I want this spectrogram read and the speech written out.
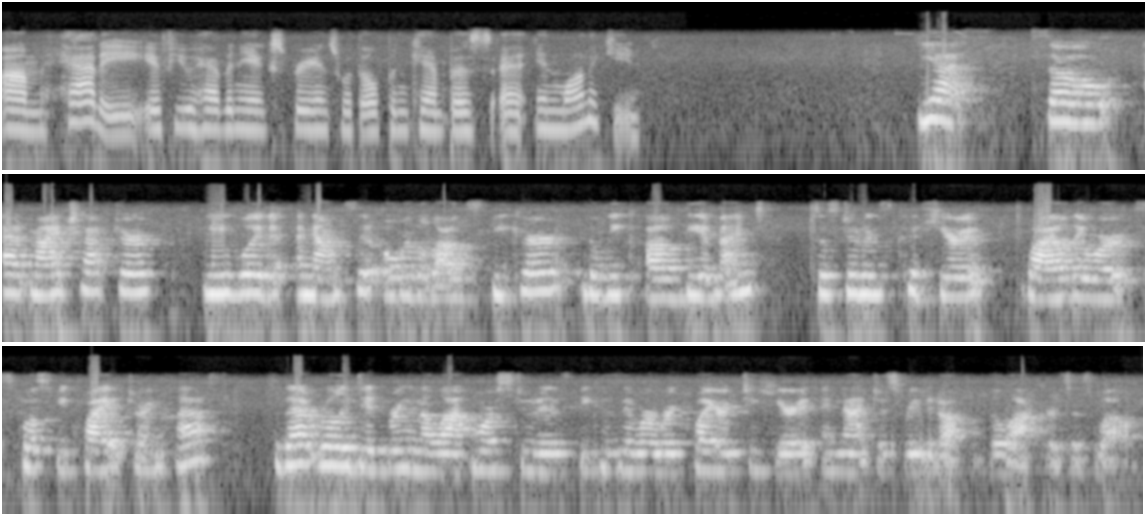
um, Hattie, if you have any experience with Open Campus in Waunakee. Yes. So at my chapter, we would announce it over the loudspeaker the week of the event so students could hear it while they were supposed to be quiet during class. So that really did bring in a lot more students because they were required to hear it and not just read it off of the lockers as well.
